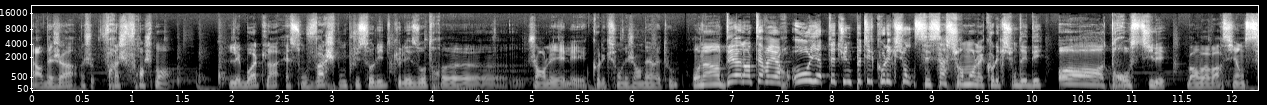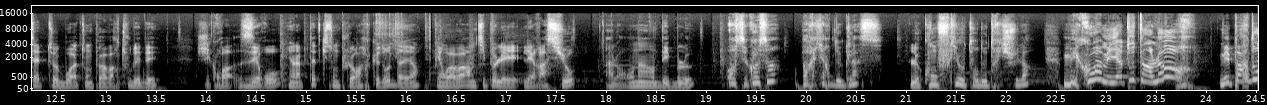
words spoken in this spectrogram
Alors déjà, je, franchement, les boîtes là, elles sont vachement plus solides que les autres, euh, genre les, collections légendaires et tout. On a un dé à l'intérieur. Oh, il y a peut-être une petite collection. C'est ça sûrement la collection des dés. Oh, trop stylé. Bah on va voir si en 7 boîtes on peut avoir tous les dés. J'y crois zéro. Il y en a peut-être qui sont plus rares que d'autres d'ailleurs. Et on va voir un petit peu les, les ratios. Alors on a un dé bleu. Oh, c'est quoi ça? Barrière de glace? Le conflit autour de Trichula Mais quoi? Mais il y a tout un lore mais pardon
